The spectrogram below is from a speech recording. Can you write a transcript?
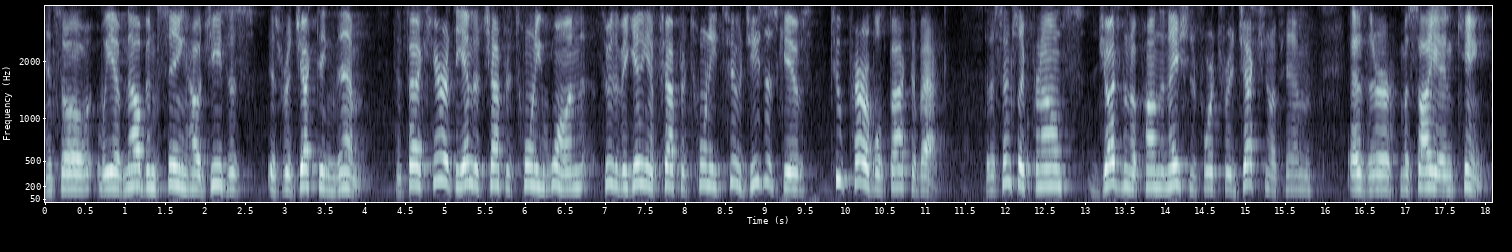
And so we have now been seeing how Jesus is rejecting them. In fact, here at the end of chapter 21 through the beginning of chapter 22, Jesus gives two parables back to back that essentially pronounce judgment upon the nation for its rejection of him as their Messiah and King.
